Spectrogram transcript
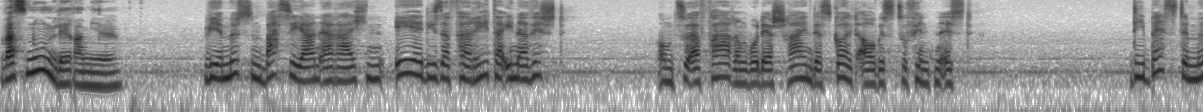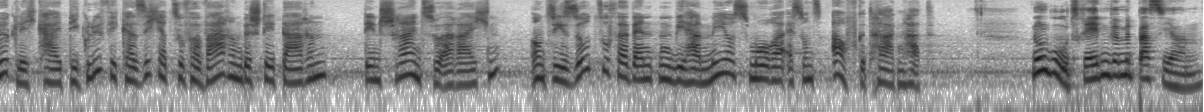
Was nun, Leramil? Wir müssen Bassian erreichen, ehe dieser Verräter ihn erwischt. Um zu erfahren, wo der Schrein des Goldauges zu finden ist. Die beste Möglichkeit, die Glyphika sicher zu verwahren, besteht darin, den Schrein zu erreichen und sie so zu verwenden, wie Hermeus Mora es uns aufgetragen hat. Nun gut, reden wir mit Bassian.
